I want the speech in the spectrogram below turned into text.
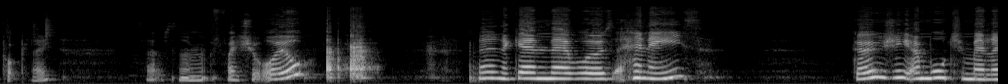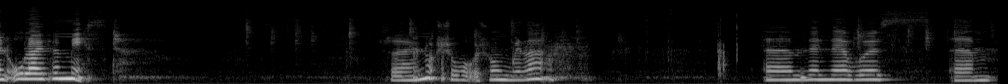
properly. So that was some facial oil. Then again there was Henny's Goji and watermelon all over mist. So I'm not sure what was wrong with that. Um, then there was um,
